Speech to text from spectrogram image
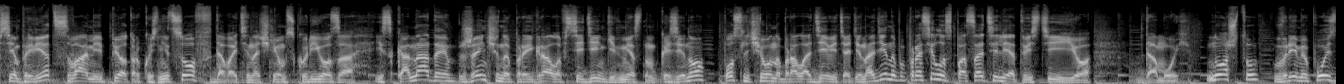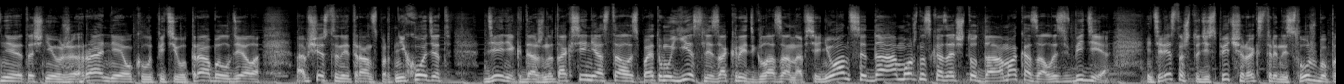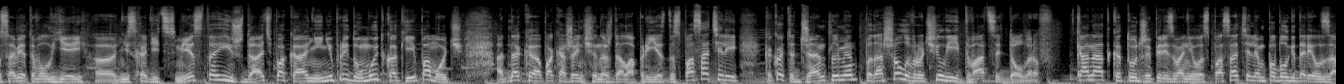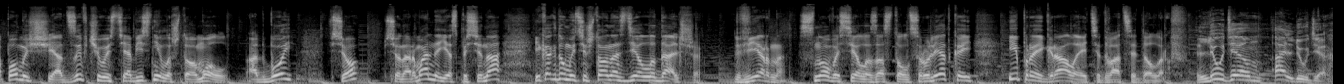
Всем привет, с вами Петр Кузнецов. Давайте начнем с курьеза из Канады. Женщина проиграла все деньги в местном казино, после чего набрала 911 и попросила спасателей отвезти ее домой. Ну а что? Время позднее, точнее уже раннее, около пяти утра было дело. Общественный транспорт не ходит, денег даже на такси не осталось, поэтому если закрыть глаза на все нюансы, да, можно сказать, что дама оказалась в беде. Интересно, что диспетчер экстренной службы посоветовал ей э, не сходить с места и ждать, пока они не придумают, как ей помочь. Однако, пока женщина ждала приезда спасателей, какой-то джентльмен подошел и вручил ей 20 долларов. Канадка тут же перезвонила спасателям, поблагодарила за помощь и отзывчивость и объяснила, что, мол, отбой, все, все нормально, я спасена. И как думаете, что она сделала дальше? Верно, снова села за стол с рулеткой и проиграла эти 20 долларов. Людям о людях.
